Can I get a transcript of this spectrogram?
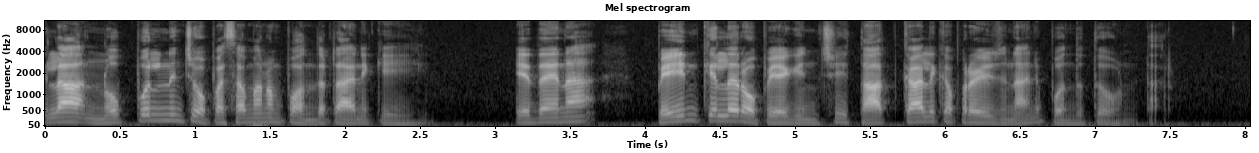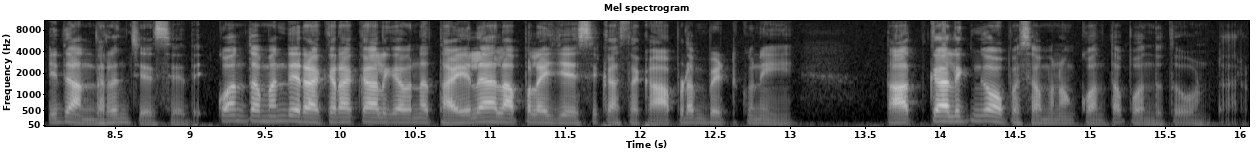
ఇలా నొప్పుల నుంచి ఉపశమనం పొందటానికి ఏదైనా పెయిన్ కిల్లర్ ఉపయోగించి తాత్కాలిక ప్రయోజనాన్ని పొందుతూ ఉంటారు. ఇది అందరం చేసేది. కొంతమంది రకరకాలుగా ఉన్న తైలాలు అప్లై చేసి కాస్త కాపడం పెట్టుకుని తాత్కాలికంగా ఉపశమనం కొంత పొందుతూ ఉంటారు.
